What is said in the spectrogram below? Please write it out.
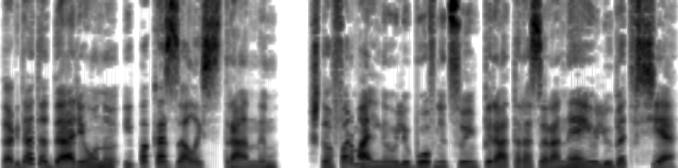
Тогда-то Дариону и показалось странным, что формальную любовницу императора Заранею любят все,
